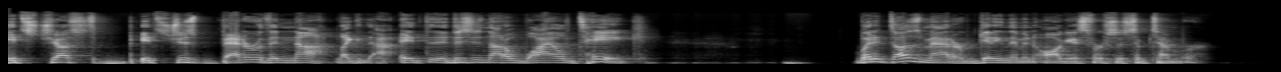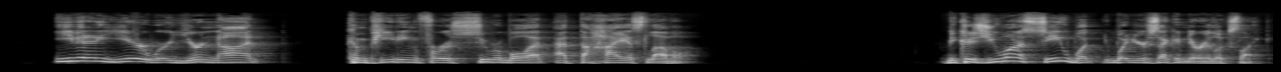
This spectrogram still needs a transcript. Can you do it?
it's just it's just better than not. Like uh, it, this is not a wild take, but it does matter getting them in August versus September. Even in a year where you're not competing for a Super Bowl at, at the highest level. Because you want to see what, what your secondary looks like.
